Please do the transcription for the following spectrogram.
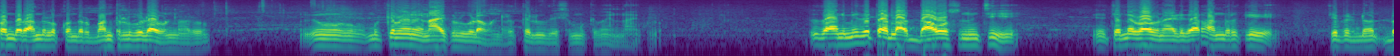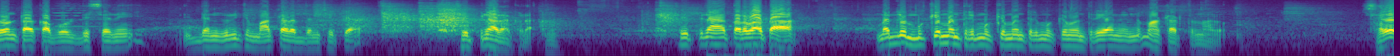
కొందరు అందులో కొందరు మంత్రులు కూడా ఉన్నారు. ముఖ్యమైన నాయకులు కూడా ఉన్నారు తెలుగుదేశం ముఖ్యమైన నాయకులు. దాని మీదట దావోస్ నుంచి చంద్రబాబు నాయుడు గారు అందరికీ చెప్పారు డోంట్ టాక్ అబౌట్ దిస్ అని. దాని గురించి మాట్లాడొద్దని చెప్పారు చెప్పినారు అక్కడ. చెప్పిన తర్వాత మళ్ళీ ముఖ్యమంత్రి ముఖ్యమంత్రి ముఖ్యమంత్రి అని మాట్లాడుతున్నారు. సరే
